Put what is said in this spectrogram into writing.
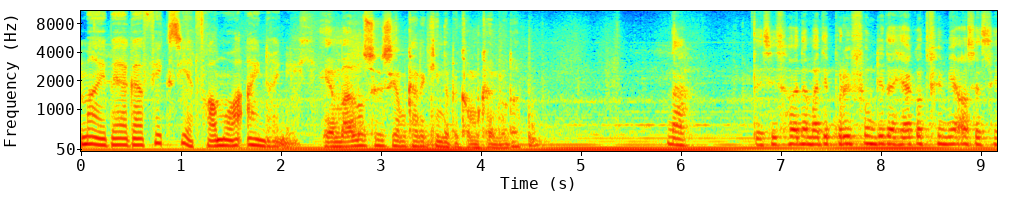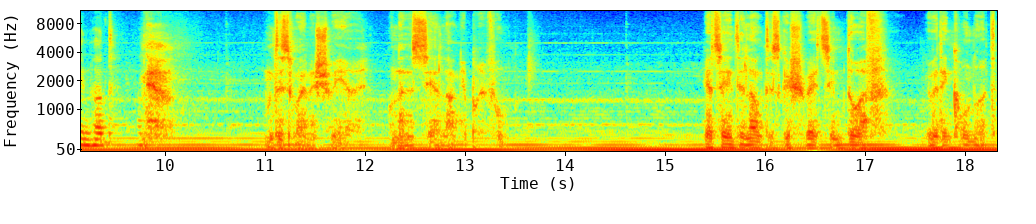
Mayberger fixiert Frau Mohr eindringlich. Ihr Mann und Sie, Sie haben keine Kinder bekommen können, oder? Na, das ist halt einmal die Prüfung, die der Herrgott für mich ausersehen hat. Und das war eine schwere und eine sehr lange Prüfung. Jahrzehntelang das Geschwätz im Dorf über den Konrad.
